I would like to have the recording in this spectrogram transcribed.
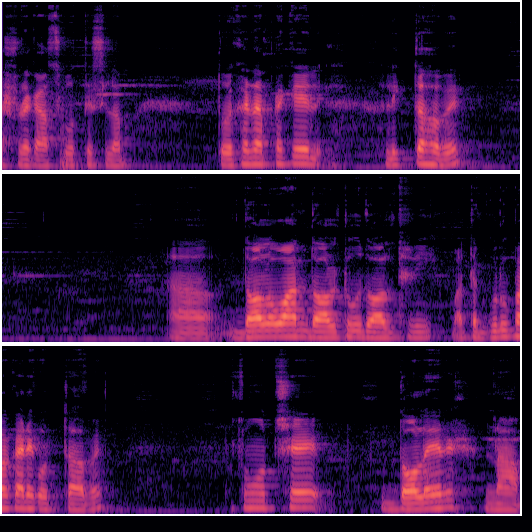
আসলে কাজ করতেছিলাম। তো এখানে আপনাকে লিখতে হবে দল ওয়ান দল টু দল থ্রি অর্থাৎ গ্রুপ আকারে করতে হবে। প্রথম হচ্ছে দলের নাম।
